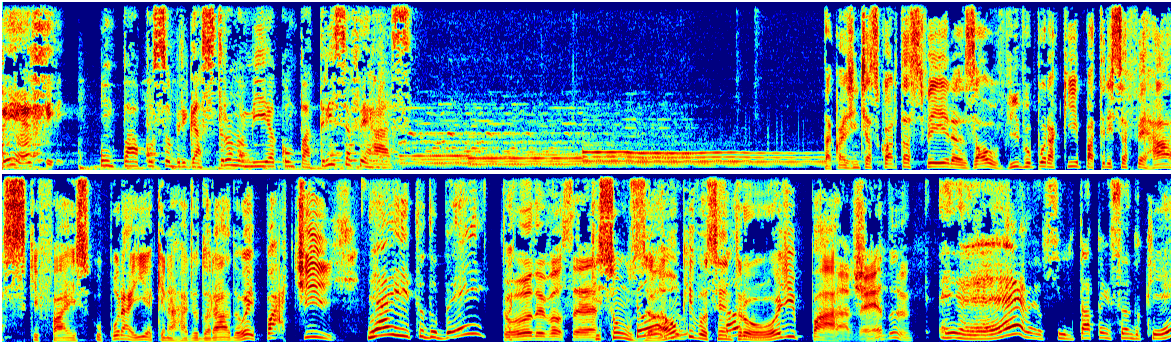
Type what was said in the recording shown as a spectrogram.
PF. Um papo sobre gastronomia com Patrícia Ferraz. Tá com a gente às quartas-feiras, ao vivo por aqui, Patrícia Ferraz, que faz o Por Aí aqui na Rádio Dourado. Oi, Pati! E aí, tudo bem? Tudo, e você? Que sonzão Tudo. que você entrou hoje, Tá Pati. vendo? É, meu filho, tá pensando o quê?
